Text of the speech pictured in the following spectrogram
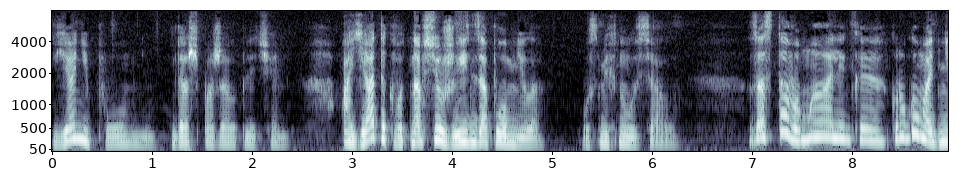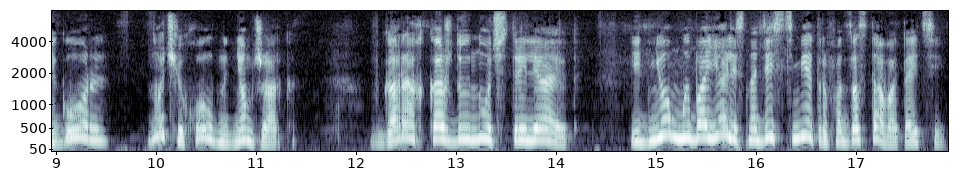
«Я не помню», — Даша пожала плечами. «А я так вот на всю жизнь запомнила», — усмехнулась Алла. «Застава маленькая, кругом одни горы, ночью холодно, днем жарко. В горах каждую ночь стреляют, и днем мы боялись на десять метров от заставы отойти.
